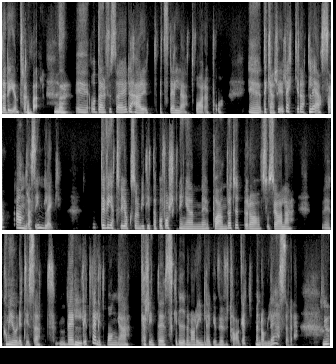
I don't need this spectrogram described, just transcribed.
när det inträffar. Nej. Eh, och därför så är det här ett, ett ställe att vara på. Eh, det kanske räcker att läsa andras inlägg. Det vet vi också när vi tittar på forskningen på andra typer av sociala eh, communities att väldigt, väldigt många kanske inte skriver några inlägg överhuvudtaget, men de läser det. det.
